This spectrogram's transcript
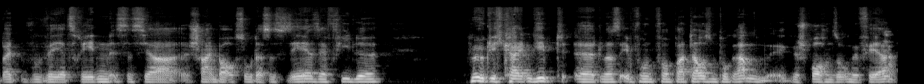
bei, wo wir jetzt reden, ist es ja scheinbar auch so, dass es sehr, sehr viele Möglichkeiten gibt. Äh, du hast eben von, von ein paar tausend Programmen äh, gesprochen, so ungefähr, Ja.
